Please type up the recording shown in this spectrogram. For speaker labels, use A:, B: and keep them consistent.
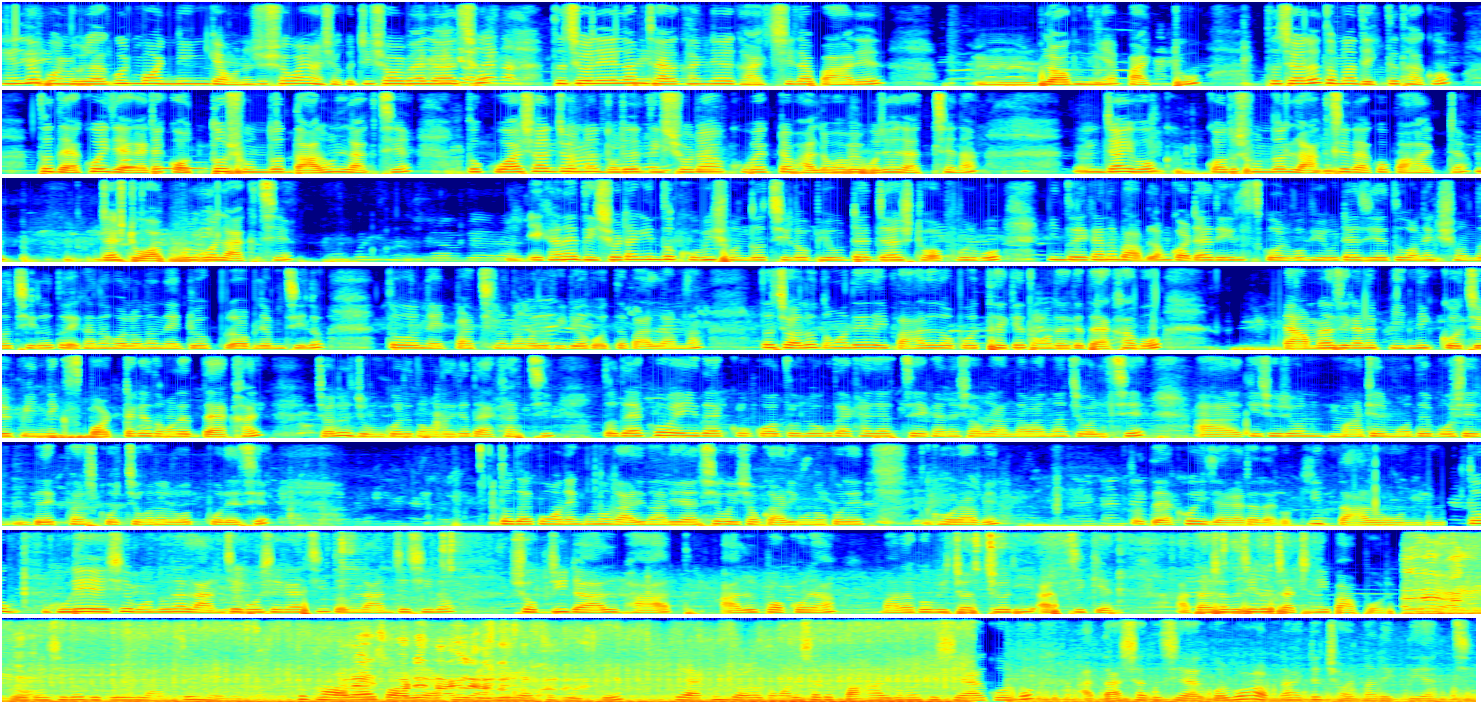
A: Hello বন্ধুরা good morning কেমন আছো সবাই? আশা করছি সবাই ভালো আছো। তো চলে এলাম ঝাড়খণ্ডের ঘাটশিলা পাহাড়ের ব্লগ নিয়ে পার্ট টু তো চলো তোমরা দেখতে থাকো। তো দেখো এই জায়গাটা কত সুন্দর দারুণ লাগছে। তো কুয়াশার জন্য দূরের দৃশ্যটা খুব একটা ভালোভাবে বোঝা যাচ্ছে না। যাই হোক কত সুন্দর লাগছে দেখো পাহাড়টা। জাস্ট অপূর্ব লাগছে। এখানে দৃশ্যটা কিন্তু খুবই সুন্দর ছিল। ভিউটা জাস্ট অপূর্ব। কিন্তু এখানে ভাবলাম কটা রিলস করব। ভিউটা যেহেতু অনেক সুন্দর ছিল, তো এখানে হলো না নেটওয়ার্ক প্রবলেম ছিল। তো নেট পাচ্ছিল না বলে ভিডিও করতে পারলাম না। তো চলো তোমাদের এই পাহাড়ের ওপর থেকে তোমাদেরকে দেখাবো। আমরা যেখানে পিকনিক করছি, ওই পিকনিক স্পটটাকে তোমাদের দেখাই। চলো জুম করে তোমাদেরকে দেখাচ্ছি। তো দেখো, এই দেখো কত লোক দেখা যাচ্ছে, এখানে সব রান্না বান্না চলছে। আর কিছুজন মাঠের মধ্যে বসে ব্রেকফাস্ট করছে, ওখানে রোদ পড়েছে। তো দেখো অনেকগুলো গাড়ি দাঁড়িয়ে আছে, ওই সব গাড়িগুলো করে ঘোরাবে। তো দেখো এই জায়গাটা দেখো কি দারুণ। তো ঘুরে এসে বন্ধুরা লাঞ্চে বসে গেছি। তো লাঞ্চে ছিল সবজি ডাল ভাত আলুর পকোড়া বাঁধাকপি চচ্চড়ি আর চিকেন আর তার সাথে ছিল চাটনি পাঁপড়। এটা ছিল দুপুরের লাঞ্চের মেনু তো খাওয়া দাওয়ার পরে এখন বেরিয়ে গেছি ঘুরতে। তো এখন চলো তোমাদের সাথে পাহাড়গুলো একটু শেয়ার করব আর তার সাথে শেয়ার করব আমরা একটা ঝর্ণা দেখতে যাচ্ছি।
